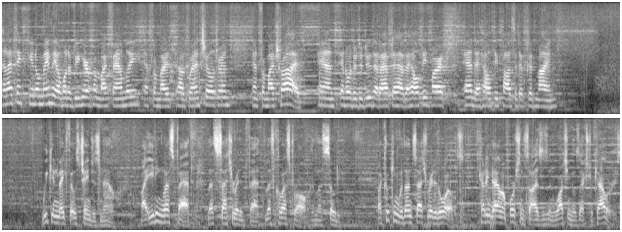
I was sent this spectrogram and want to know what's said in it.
and I think, you know, mainly I want to be here for my family and for my uh, grandchildren and for my tribe. And in order to do that, I have to have a healthy heart and a healthy, positive, good mind. We can make those changes now by eating less fat, less saturated fat, less cholesterol, and less sodium. By cooking with unsaturated oils, cutting down on portion sizes and watching those extra calories.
